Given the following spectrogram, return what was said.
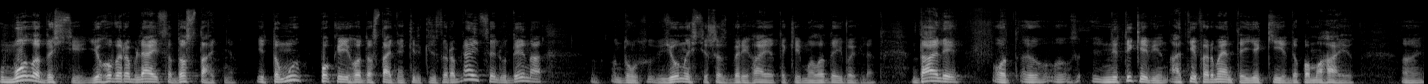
У молодості його виробляється достатньо. І тому, поки його достатня кількість виробляється, людина ну, в юності ще зберігає такий молодий вигляд. Далі, от, е, не тільки він, а ті ферменти, які допомагають е,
